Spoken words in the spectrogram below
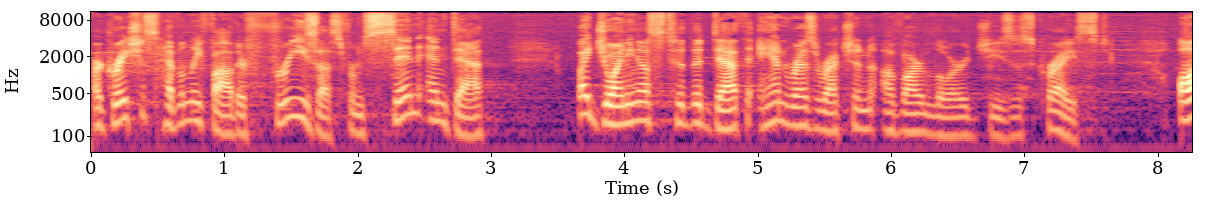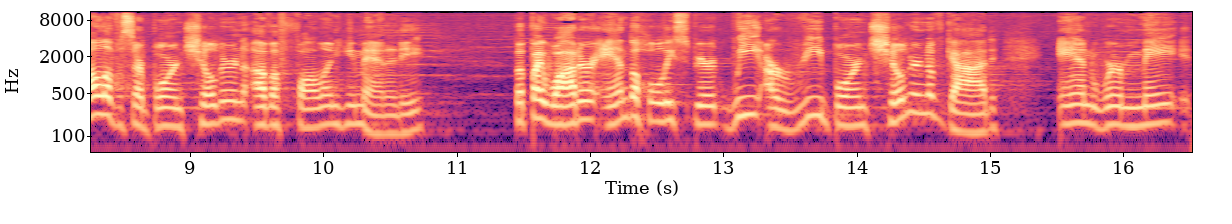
our gracious Heavenly Father frees us from sin and death by joining us to the death and resurrection of our Lord Jesus Christ. All of us are born children of a fallen humanity, but by water and the Holy Spirit, we are reborn children of God, and we're made,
